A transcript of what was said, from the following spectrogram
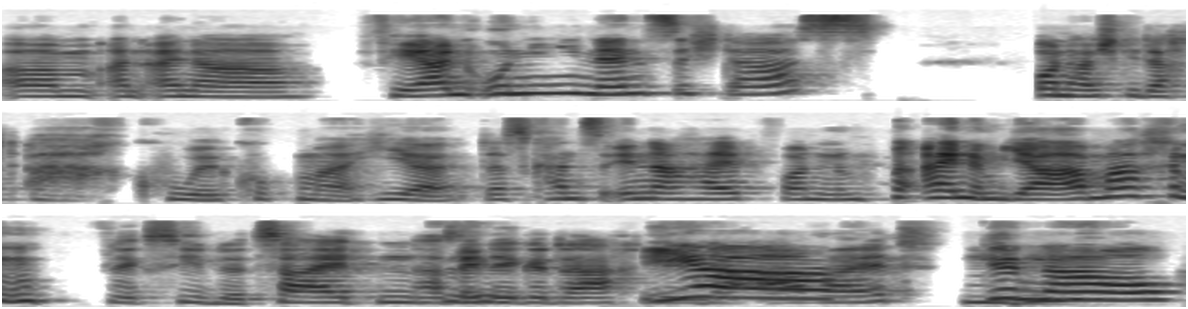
ähm, an einer Fernuni, nennt sich das. Und habe ich gedacht, ach cool, guck mal hier, das kannst du innerhalb von einem Jahr machen. Flexible Zeiten, hast du Flex- dir gedacht, Ja, der Arbeit. Mhm. Genau,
